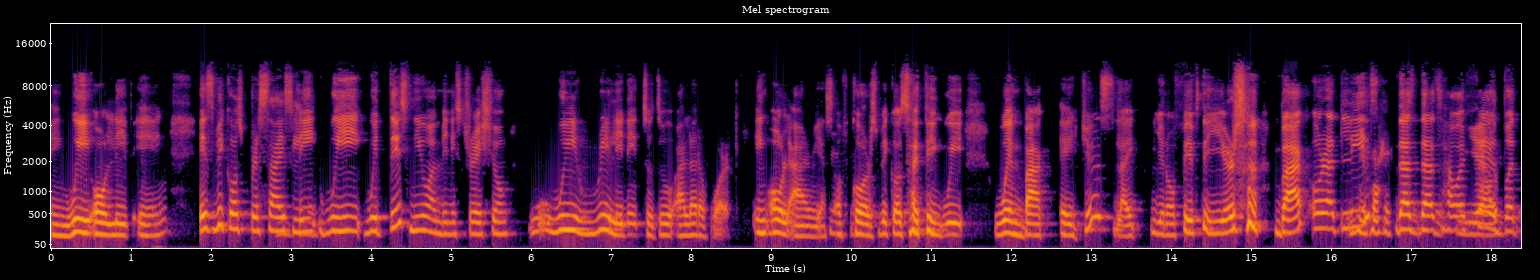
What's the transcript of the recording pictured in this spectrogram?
and we all live in, is because precisely mm-hmm. we, with this new administration, we really need to do a lot of work in all areas mm-hmm. of course because i think we went back ages like you know 50 years back or at least right. that's that's how i yes. felt but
